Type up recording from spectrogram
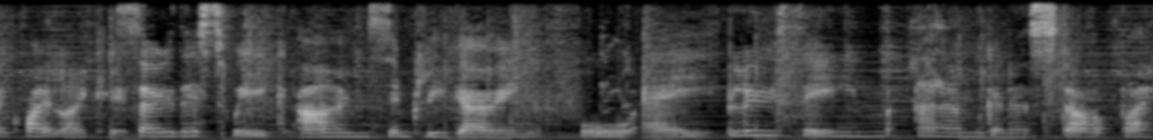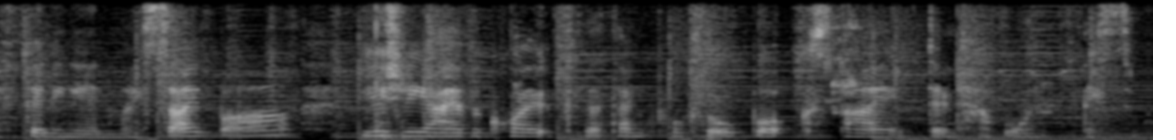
I quite like it. So this week I'm simply going for a blue theme and I'm going to start by filling in my sidebar. Usually I have a quote for the Thankful Thought box, I don't have one this week.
